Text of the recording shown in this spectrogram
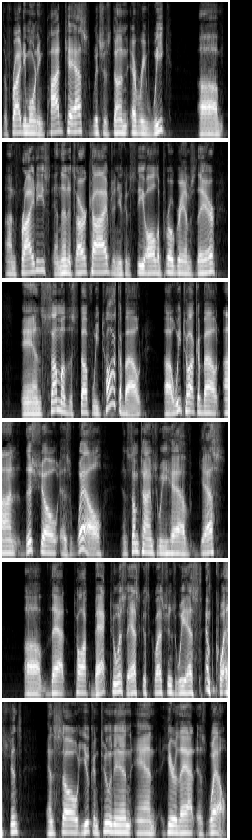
the Friday morning podcast, which is done every week um, on Fridays, and then it's archived, and you can see all the programs there. And some of the stuff we talk about, uh, we talk about on this show as well. And sometimes we have guests uh, that talk back to us, ask us questions. We ask them questions. And so you can tune in and hear that as well.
